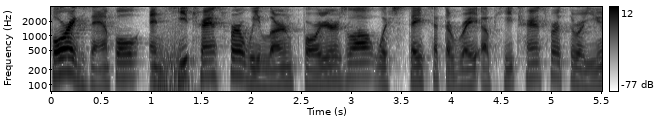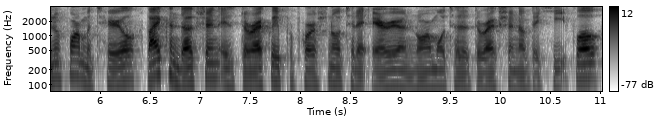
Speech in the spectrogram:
For example, in heat transfer, we learn Fourier's law, which states that the rate of heat transfer through a uniform material by conduction is directly proportional to the area normal to the direction of the heat flow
